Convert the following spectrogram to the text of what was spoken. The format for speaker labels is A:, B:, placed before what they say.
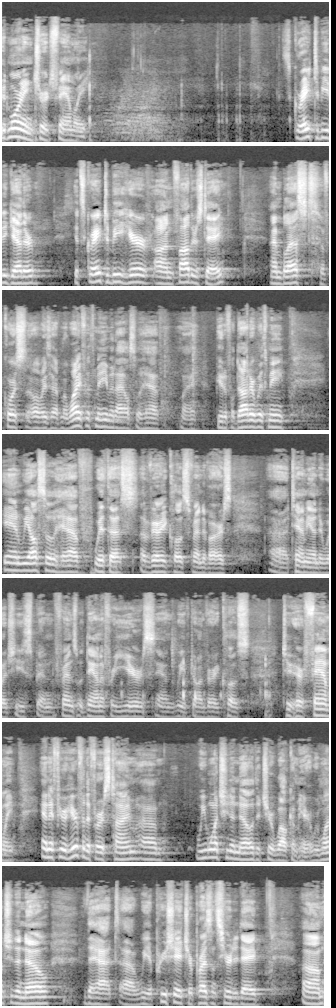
A: Good morning, church family. It's great to be together. It's great to be here on Father's Day. I'm blessed, of course, I always have my wife with me, but I also have my beautiful daughter with me. And we also have with us a very close friend of ours, uh, Tammy Underwood. She's been friends with Dana for years, and we've drawn very close to her family. And if you're here for the first time, um, we want you to know that you're welcome here. We want you to know that uh, we appreciate your presence here today. Um,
